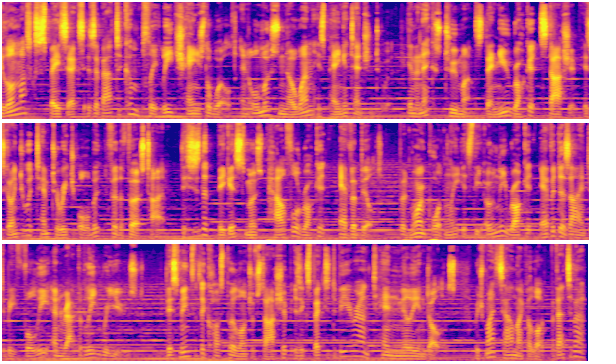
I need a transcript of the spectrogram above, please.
Elon Musk's SpaceX is about to completely change the world, and almost no one is paying attention to it. In the next two months, their new rocket, Starship, is going to attempt to reach orbit for the first time. This is the biggest, most powerful rocket ever built, but more importantly, it's the only rocket ever designed to be fully and rapidly reused. This means that the cost per launch of Starship is expected to be around $10 million, which might sound like a lot, but that's about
